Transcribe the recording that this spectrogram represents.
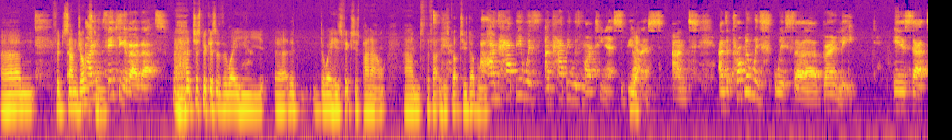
um, for Sam Johnstone. I'm thinking about that. just because of the way he uh, the the way his fixtures pan out and the fact that he's got two doubles. I'm happy with I'm happy with Martinez to be Yeah. honest, and and the problem with with uh, Burnley is that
